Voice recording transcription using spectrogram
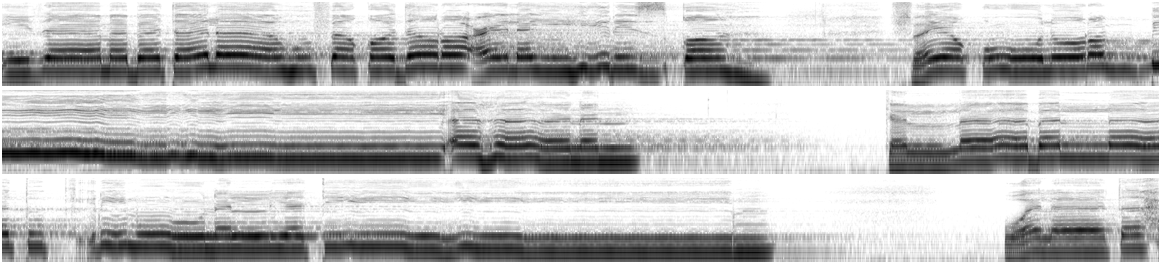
إذا ما ابتلاه فقدر عليه رزقه فيقول ربي أهانا كلا بل لا تكرمون اليتيم ولا تحاضون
